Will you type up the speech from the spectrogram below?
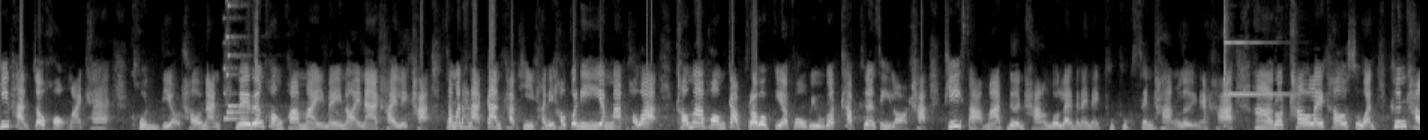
ที่ผ่านเจ้าของมาแค่คนเดียวเท่านั้น ในเรื่องของความใหม่ไม่น้อยหน้าใครเลยค่ะ สมรรถนะการขับขี่คันนี้เขาก็ดีเยี่ยมมาก เพราะว่าเขามาพร้อมกับระบบเกียร์4 wheel รถขับเคลื่อน4ล้อค่ะ ที่สามารถเดินทางลดแรงไปได้ในทุกๆ เส้นทางเลยนะคะหารถเข้าไล่เข้าสวน ขึ้นเขา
